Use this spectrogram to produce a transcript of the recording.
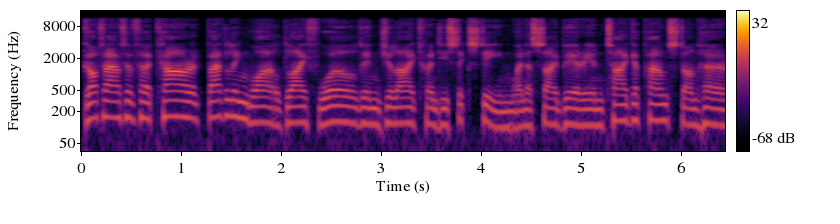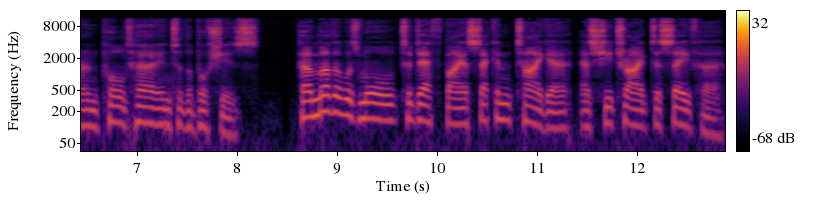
got out of her car at Badaling Wildlife World in July 2016 when a Siberian tiger pounced on her and pulled her into the bushes. Her mother was mauled to death by a second tiger as she tried to save her.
